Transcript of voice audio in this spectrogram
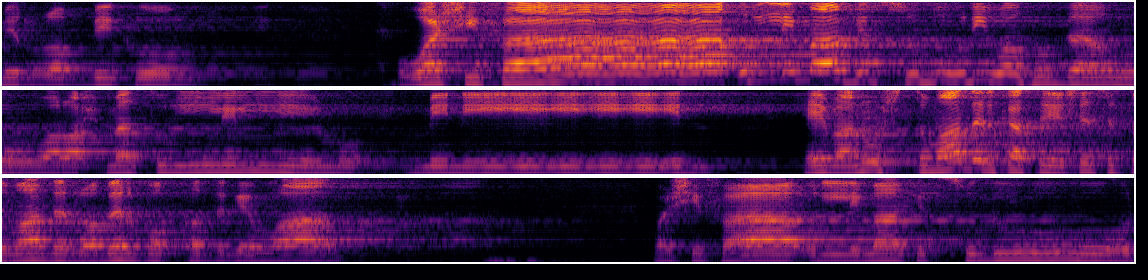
মির রাব্বিকুম ওয়া লিমা ফিস সুদুরি ওয়া ওয়া রাহমাতুল লিল মুমিনিন। হে মানুষ, তোমাদের কাছে এসেছে তোমাদের রবের পক্ষ থেকে ওয়াজ। ওয়া শিফাউল লিমা ফিস সুদুর।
